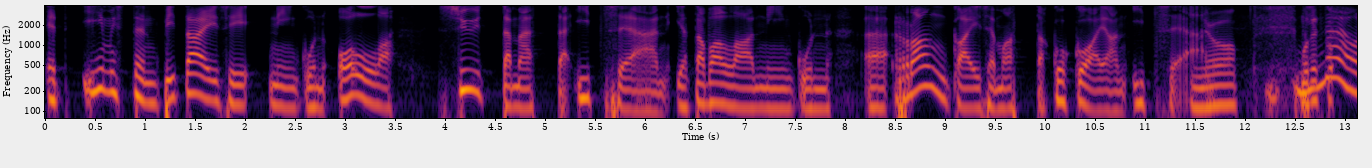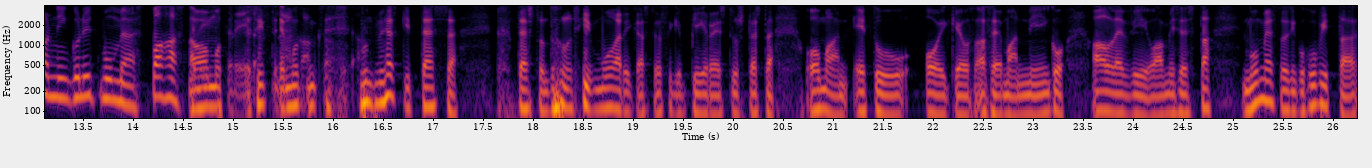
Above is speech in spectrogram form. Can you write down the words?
että ihmisten pitäisi niin kuin olla syyttämättä syyttämättä itseään ja tavallaan niin kuin, äh, rankaisematta koko ajan itseään. Joo. Niin mut nämä on niin kuin nyt mun mielestä pahasti no, mut, sit, mut, mut myöskin tässä, tästä on tullut niin muodikasta jossakin piireistä tästä oman etuoikeusaseman niin kuin alleviivaamisesta. Mun mielestä olisi niin kuin huvittaa,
